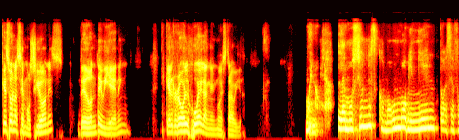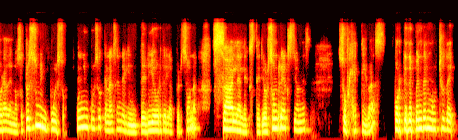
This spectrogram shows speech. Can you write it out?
¿Qué son las emociones? ¿De dónde vienen? ¿Y qué rol juegan en nuestra vida? Bueno, mira, la emoción es como un movimiento hacia afuera de nosotros, es un impulso, un impulso que nace en el interior de la persona, sale al exterior. Son reacciones subjetivas porque dependen mucho del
